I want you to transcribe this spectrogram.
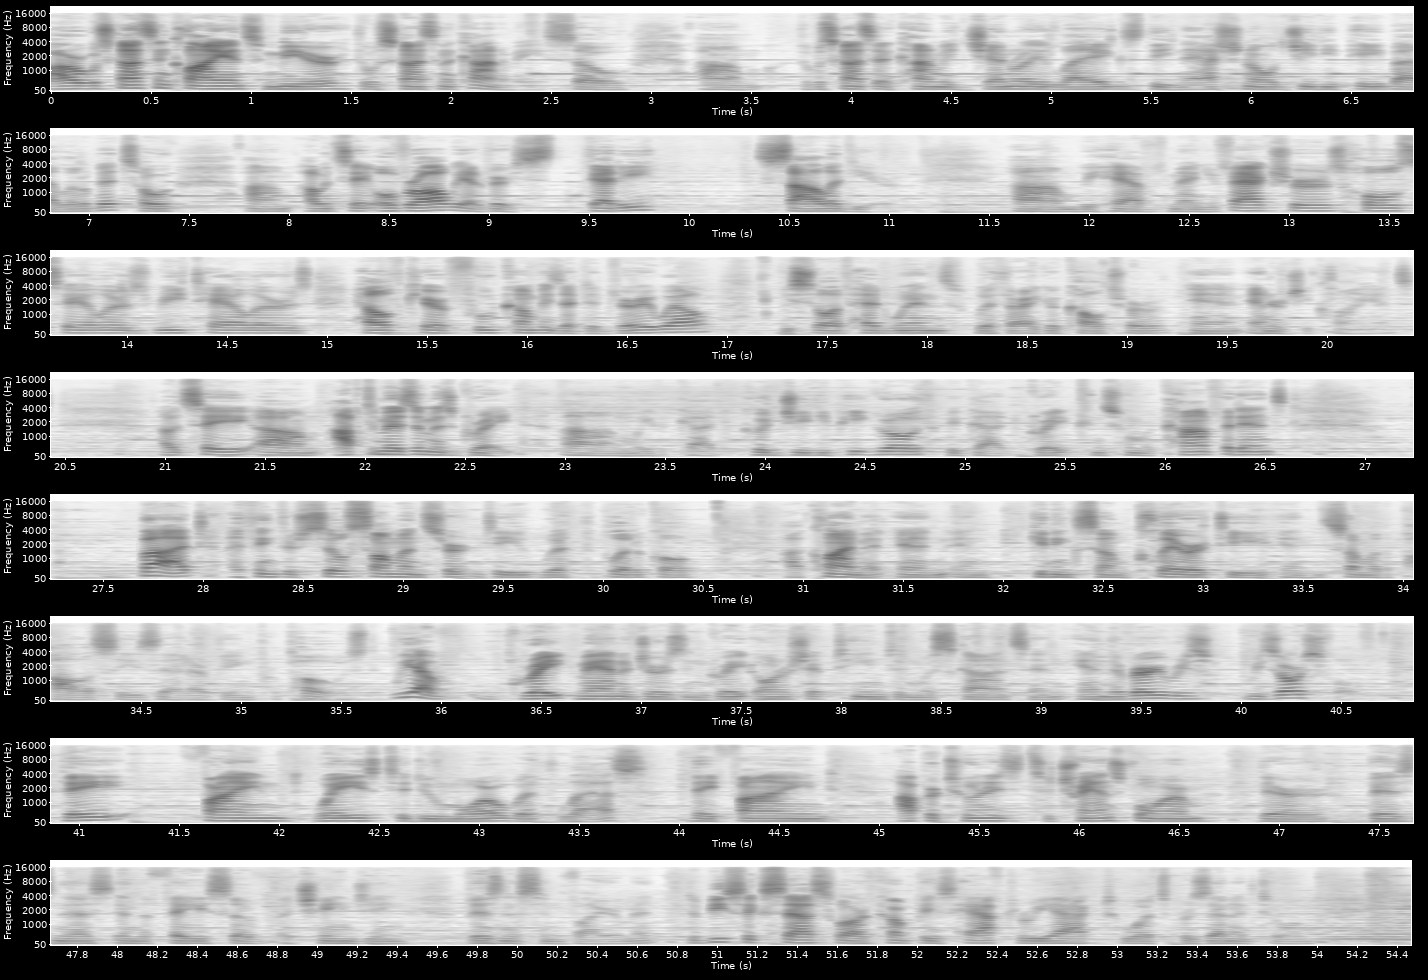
Our Wisconsin clients mirror the Wisconsin economy. So um, the Wisconsin economy generally lags the national GDP by a little bit. So um, I would say overall we had a very steady, solid year. Um, we have manufacturers, wholesalers, retailers, healthcare, food companies that did very well. We still have headwinds with our agriculture and energy clients. I would say um, optimism is great. Um, we've got good GDP growth, we've got great consumer confidence. But I think there's still some uncertainty with the political uh, climate and, and getting some clarity in some of the policies that are being proposed. We have great managers and great ownership teams in Wisconsin, and they're very res resourceful. They find ways to do more with less. They find opportunities to transform their business in the face of a changing business environment. To be successful, our companies have to react to what's presented to them.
